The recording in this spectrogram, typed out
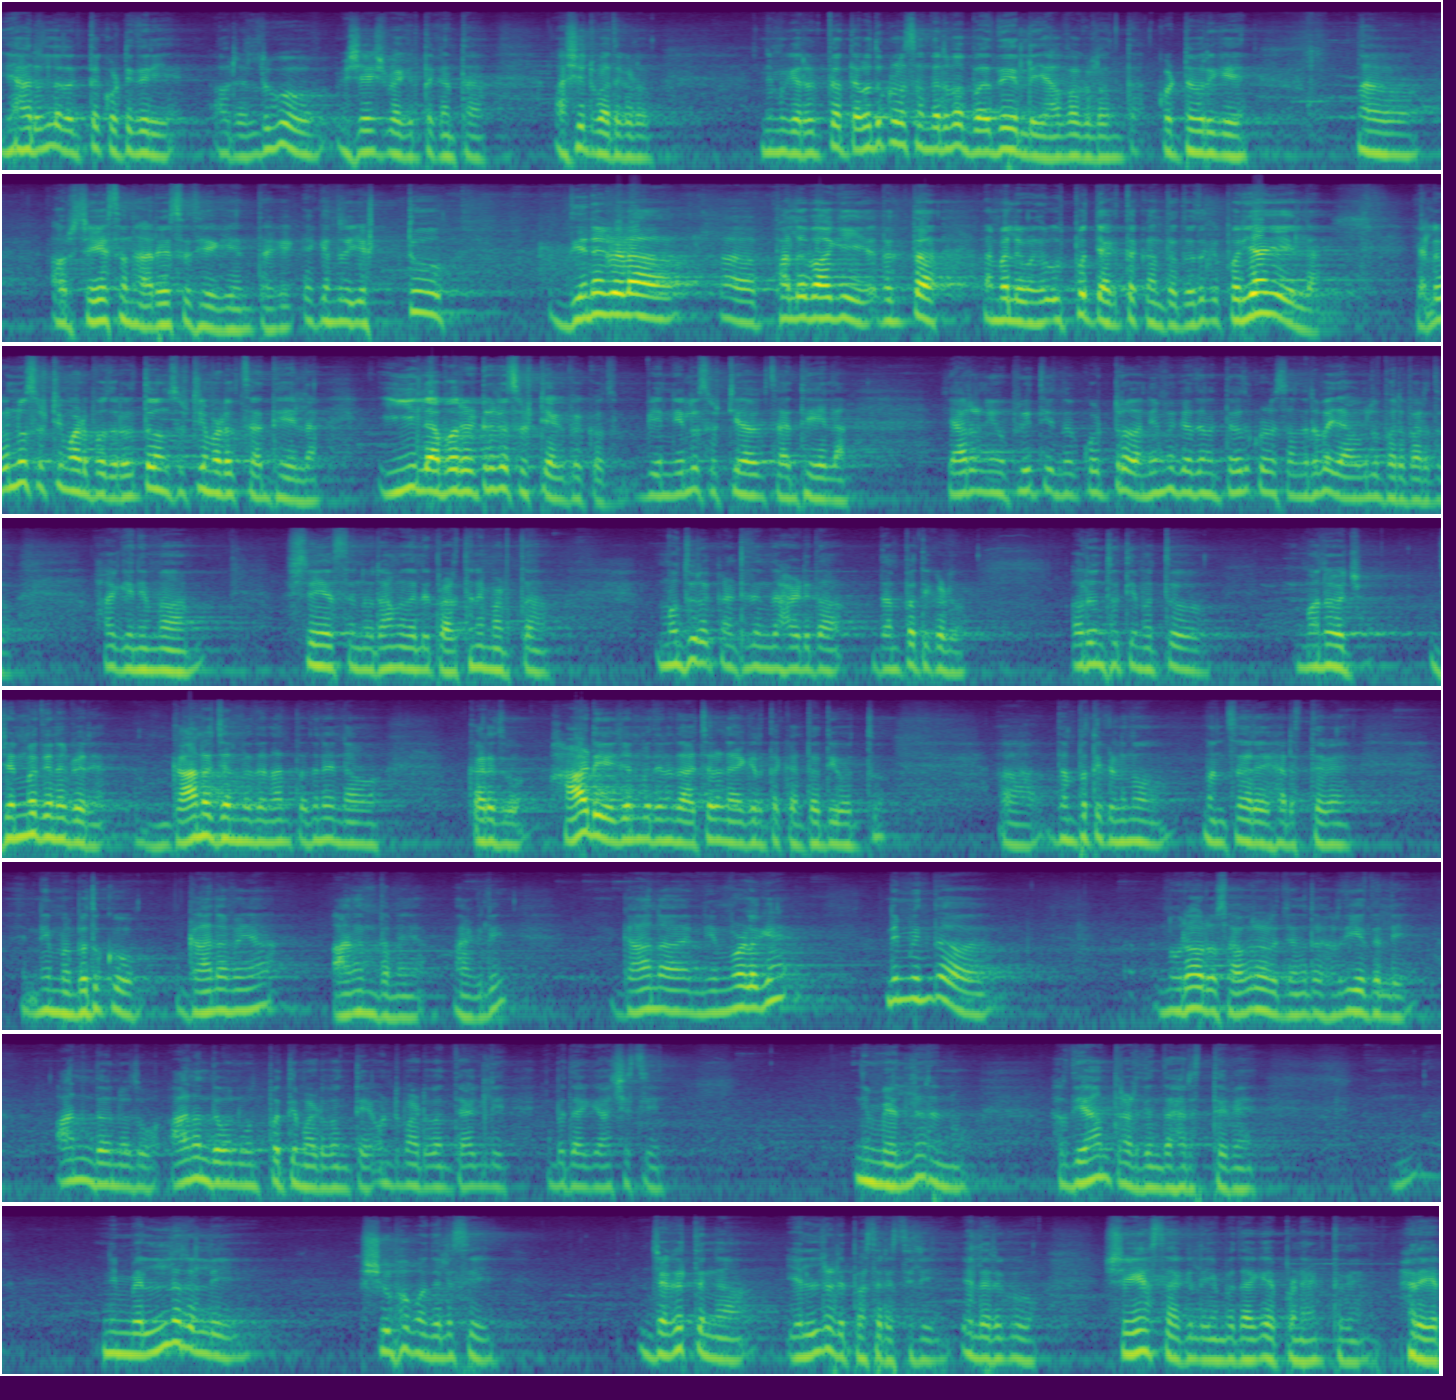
ಯಾರೆಲ್ಲ ರಕ್ತ ಕೊಟ್ಟಿದ್ದೀರಿ ಅವರೆಲ್ಲರಿಗೂ ವಿಶೇಷವಾಗಿರ್ತಕ್ಕಂಥ ಆಶೀರ್ವಾದಗಳು. ನಿಮಗೆ ರಕ್ತ ತೆಗೆದುಕೊಳ್ಳೋ ಸಂದರ್ಭ ಬರದೇ ಇರಲಿ ಯಾವಾಗಲೂ ಅಂತ. ಕೊಟ್ಟವರಿಗೆ ನಾವು ಅವ್ರ ಶ್ರೇಯಸ್ಸನ್ನು ಹಾರೈಸೋದು ಹೇಗೆ ಅಂತ. ಯಾಕೆಂದರೆ ಎಷ್ಟು ದಿನಗಳ ಫಲವಾಗಿ ರಕ್ತ ನಮ್ಮಲ್ಲಿ ಒಂದು ಉತ್ಪತ್ತಿ ಆಗ್ತಕ್ಕಂಥದ್ದು. ಅದಕ್ಕೆ ಪರ್ಯಾಯ ಇಲ್ಲ. ಎಲ್ಲವನ್ನೂ ಸೃಷ್ಟಿ ಮಾಡ್ಬೋದು. ರಕ್ತವನ್ನು ಸೃಷ್ಟಿ ಮಾಡೋಕ್ಕೆ ಸಾಧ್ಯ ಇಲ್ಲ. ಈ ಲ್ಯಾಬೊರೇಟರಿ ಸೃಷ್ಟಿ ಆಗಬೇಕು ಅದು. ಬೇನೆಲ್ಲೂ ಸೃಷ್ಟಿ ಆಗೋಕ್ಕೆ ಸಾಧ್ಯ ಇಲ್ಲ. ಯಾರು ನೀವು ಪ್ರೀತಿಯಿಂದ ಕೊಟ್ಟರೋ ನಿಮಗೆ ಅದನ್ನು ತೆಗೆದುಕೊಳ್ಳೋ ಸಂದರ್ಭ ಯಾವಾಗಲೂ ಬರಬಾರ್ದು. ಹಾಗೆ ನಿಮ್ಮ ಶ್ರೇಯಸ್ಸನ್ನು ರಾಮದಲ್ಲಿ ಪ್ರಾರ್ಥನೆ ಮಾಡ್ತಾ ಮಧುರ ಕಂಠದಿಂದ ಹಾಡಿದ ದಂಪತಿಗಳು ಅರುಂಧತಿ ಮತ್ತು ಮನೋಜ್, ಜನ್ಮದಿನ ಬೇರೆ, ಗಾನ ಜನ್ಮದಿನ ಅಂತ ಅದನ್ನೇ ನಾವು ಕರೆದು ಹಾಡಿ ಜನ್ಮದಿನದ ಆಚರಣೆ ಆಗಿರತಕ್ಕಂಥದ್ದು ಇವತ್ತು. ದಂಪತಿಗಳನ್ನು ಮನಸಾರೆ ಹರಿಸ್ತೇವೆ. ನಿಮ್ಮ ಬದುಕು ಗಾನಮಯ, ಆನಂದಮಯ ಆಗಲಿ. ಗಾನ ನಿಮ್ಮೊಳಗೆ, ನಿಮ್ಮಿಂದ ನೂರಾರು ಸಾವಿರಾರು ಜನರ ಹೃದಯದಲ್ಲಿ ಆನಂದ ಅನ್ನೋದು, ಆನಂದವನ್ನು ಉತ್ಪತ್ತಿ ಮಾಡುವಂತೆ, ಉಂಟು ಮಾಡುವಂತೆ ಆಗಲಿ ಎಂಬುದಾಗಿ ಆಶಿಸಿ ನಿಮ್ಮೆಲ್ಲರನ್ನು ಹೃದಯಾಂತರಾಳದಿಂದ ಹರಿಸ್ತೇವೆ. ನಿಮ್ಮೆಲ್ಲರಲ್ಲಿ ಶುಭ ನೆಲೆಸಿ ಜಗತ್ತಿನ ಎಲ್ಲೆಡೆ ಪಸರಿಸಲಿ. ಎಲ್ಲರಿಗೂ ಶ್ರೇಯಸ್ಸಾಗಲಿ ಎಂಬುದಾಗಿ ಅರ್ಪಣೆ ಆಗ್ತದೆ. ಹರೇ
